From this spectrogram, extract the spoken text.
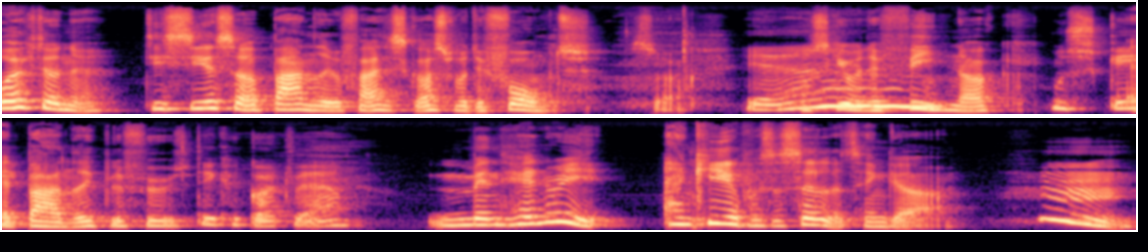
rygterne, de siger så, at barnet jo faktisk også var deformt. Så Ja, måske var det fint nok, måske. at barnet ikke blev født. Det kan godt være. Men Henry, han kigger på sig selv og tænker, hmm,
